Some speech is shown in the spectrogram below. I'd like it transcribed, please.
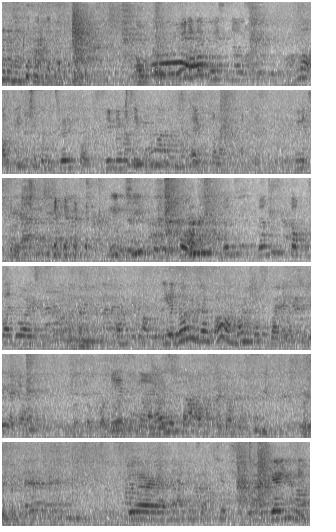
Oh, We need a quiz now. No, I'm eat chicken. It's very cold. Hindi mo say, ay, kala, after. When it's finished. Eat chicken cold. don't, don't talk bad words. You don't, don't, oh, mom talks bad words. Today oh, I don't. don't talk about Yes, it. I guys. only talk about the topic. They are not pizza, chips. They're unique.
